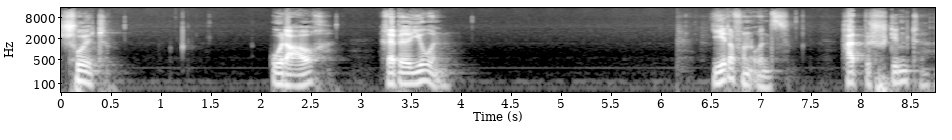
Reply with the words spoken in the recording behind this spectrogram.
Schuld oder auch Rebellion. Jeder von uns hat bestimmte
